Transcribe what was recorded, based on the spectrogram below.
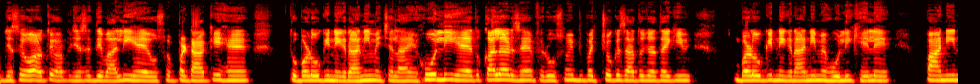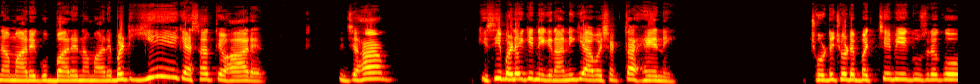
जैसे और त्यौहार जैसे दिवाली है उसमें पटाखे हैं तो बड़ों की निगरानी में चलाएँ। होली है तो कलर्स हैं फिर उसमें भी बच्चों के साथ हो जाता है कि बड़ों की निगरानी में होली खेलें। पानी ना मारे, गुब्बारे ना मारे। बट ये एक ऐसा त्यौहार है, जहाँ किसी बड़े की निगरानी की आवश्यकता है नहीं। छोटे छोटे बच्चे भी एक दूसरे को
